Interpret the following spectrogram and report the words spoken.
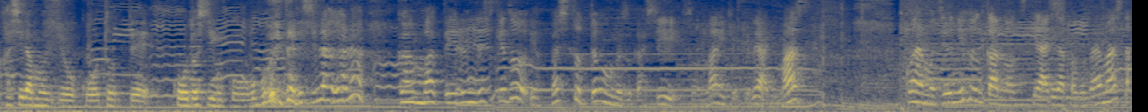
頭文字をこう取ってコード進行を覚えたりしながら頑張っているんですけどやっぱしとっても難しいそんな一曲であります。今夜も12分間のお付き合いありがとうございました。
